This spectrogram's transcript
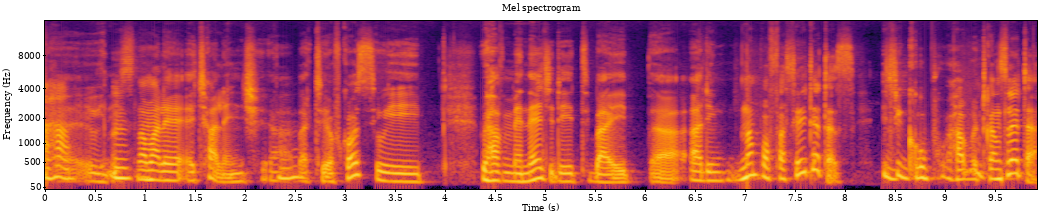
Aha. uh, it's normally a challenge. Uh, But of course, we we have managed it by uh, adding number of facilitators. Each group will have a translator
